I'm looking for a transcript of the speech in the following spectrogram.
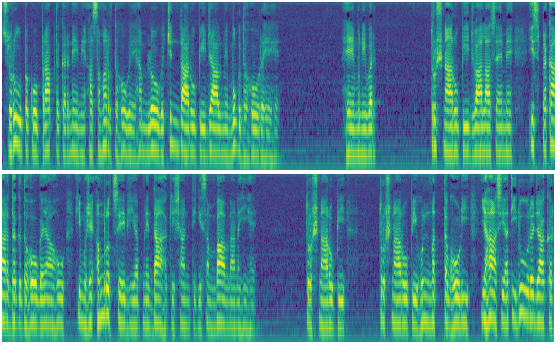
स्वरूप को प्राप्त करने में असमर्थ हुए हम लोग चिंता रूपी जाल में मुग्ध हो रहे हैं। हे मुनिवर तृष्णारूपी ज्वाला से मैं इस प्रकार दग्ध हो गया हूँ कि मुझे अमृत से भी अपने दाह की शांति की संभावना नहीं है। तृष्णारूपी तृष्णारूपी उन्मत्त घोड़ी यहाँ से अति दूर जाकर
